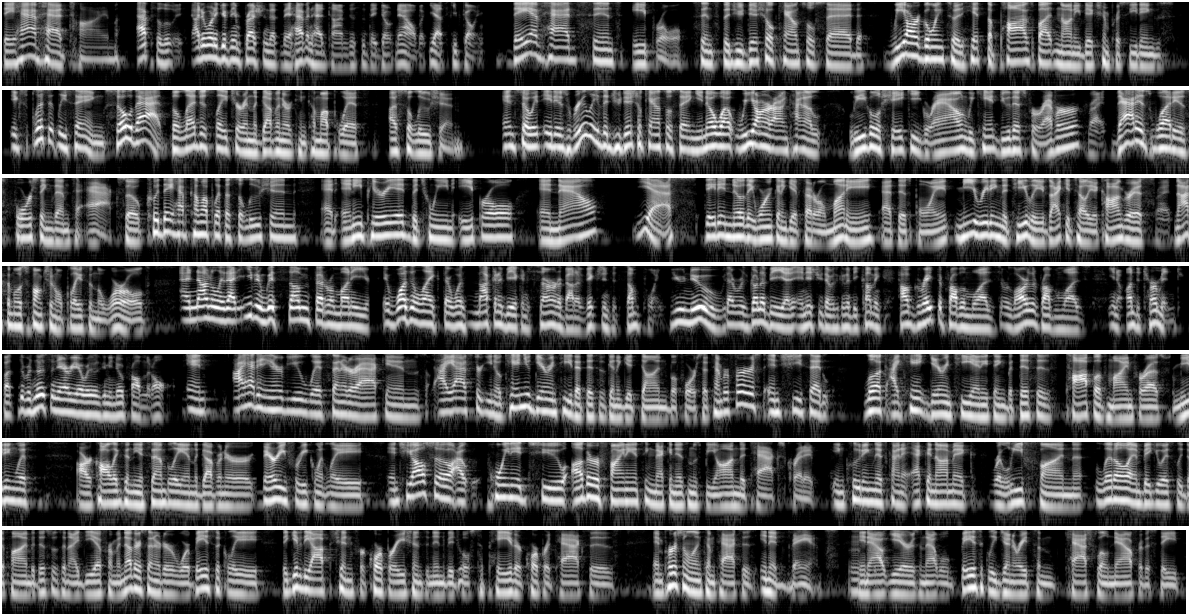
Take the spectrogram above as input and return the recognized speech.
They have had time. Absolutely. I don't want to give the impression that they haven't had time, just that they don't now. But yes, keep going. They have had since April, since the Judicial Council said, we are going to hit the pause button on eviction proceedings, explicitly saying so that the legislature and the governor can come up with a solution. And so it, it is really the Judicial Council saying, you know what, we are on kind of legal shaky ground. We can't do this forever. Right. That is what is forcing them to act. So could they have come up with a solution at any period between April and now? Yes, they didn't know they weren't going to get federal money at this point. Me reading the tea leaves, I could tell you Congress, Right. not the most functional place in the world. And not only that, even with some federal money, it wasn't like there was not going to be a concern about evictions at some point. You knew there was going to be an issue that was going to be coming. How great the problem was, or large the problem was, you know, undetermined. But there was no scenario where there was going to be no problem at all. And I had an interview with Senator Atkins. I asked her, you know, can you guarantee that this is going to get done before September 1st? And she said, look, I can't guarantee anything, but this is top of mind for us. We're meeting with our colleagues in the assembly and the governor very frequently. And she also uh, pointed to other financing mechanisms beyond the tax credit, including this kind of economic relief fund, little ambiguously defined, but this was an idea from another senator where basically they give the option for corporations and individuals to pay their corporate taxes and personal income taxes in advance in mm-hmm. out years. And that will basically generate some cash flow now for the state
